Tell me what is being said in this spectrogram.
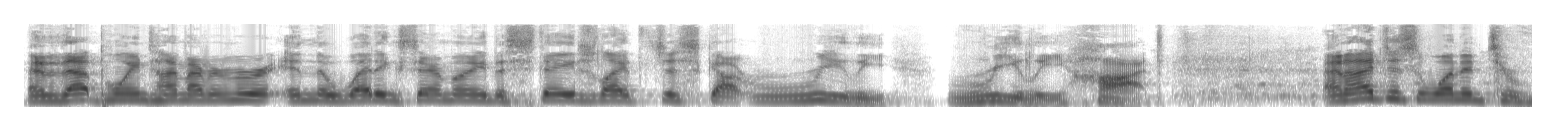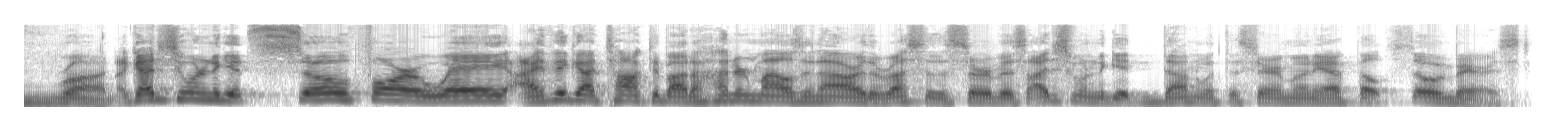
And at that point in time, I remember in the wedding ceremony, the stage lights just got really, really hot. And I just wanted to run. Like, I just wanted to get so far away. I think I talked about 100 miles an hour the rest of the service. I just wanted to get done with the ceremony. I felt so embarrassed.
